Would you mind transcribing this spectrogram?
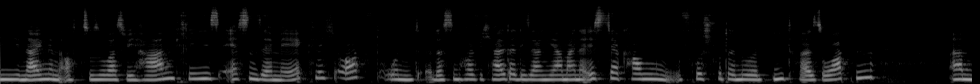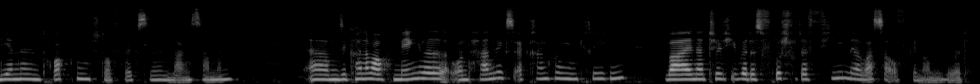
Die neigen dann auch zu sowas wie Harnkries, essen sehr mäglich oft und das sind häufig Halter, die sagen, ja, meiner isst ja kaum Frischfutter, nur die drei Sorten. Ähm, die haben einen trockenen Stoffwechsel, einen langsamen. Ähm, sie können aber auch Mängel und Harnwegserkrankungen kriegen weil natürlich über das Frischfutter viel mehr Wasser aufgenommen wird.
